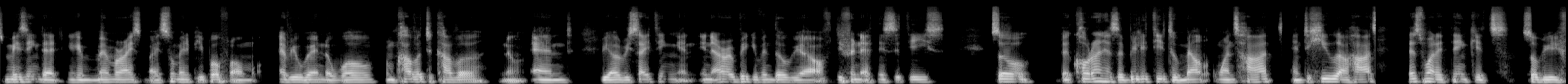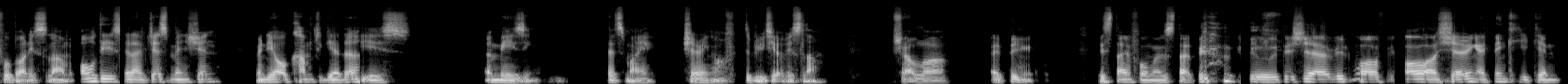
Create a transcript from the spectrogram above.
it's amazing that you can memorize by so many people from everywhere in the world, from cover to cover, you know, and we are reciting in Arabic, even though we are of different ethnicities. So the Quran has ability to melt one's heart and to heal our hearts. That's what I think it's so beautiful about Islam. All these that I've just mentioned, when they all come together, is amazing. That's my sharing of the beauty of Islam. Inshallah. I think it's time for my start to, to, to share a bit more of all our sharing. I think he can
